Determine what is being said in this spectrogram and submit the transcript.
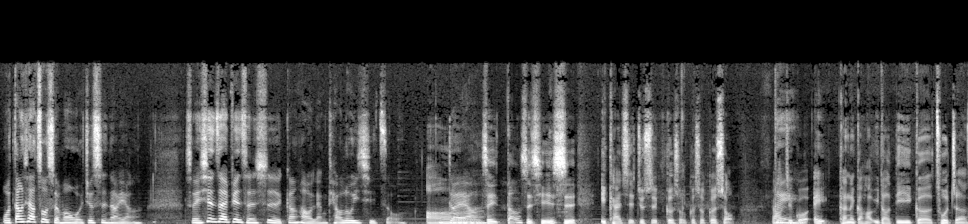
我当下做什么，我就是那样。所以现在变成是刚好两条路一起走，哦，对啊所以当时其实是一开始就是歌手，歌手，歌手。然后对结果哎，可能刚好遇到第一个挫折，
